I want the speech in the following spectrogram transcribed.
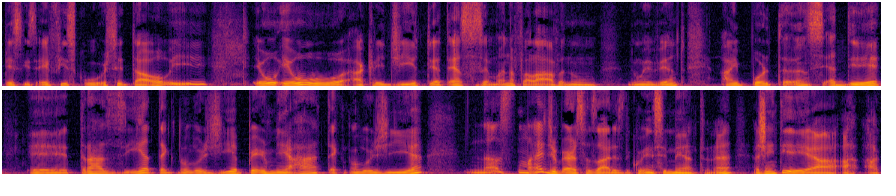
pesquisei, fiz curso e tal, e eu, eu acredito, e até essa semana falava num, num evento, a importância de é, trazer a tecnologia, permear a tecnologia nas mais diversas áreas de conhecimento, né? A gente, a, a,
